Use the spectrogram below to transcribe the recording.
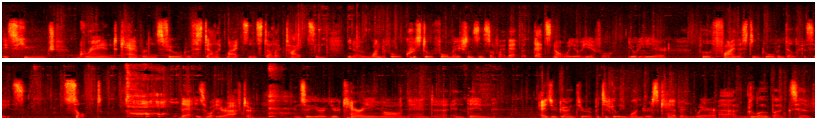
these huge, grand caverns filled with stalagmites and stalactites and, you know, wonderful crystal formations and stuff like that. But that's not what you're here for. You're here for the finest in dwarven delicacies salt. that is what you're after. And so you're you're carrying on, and uh, and then as you're going through a particularly wondrous cavern where uh, glow bugs have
